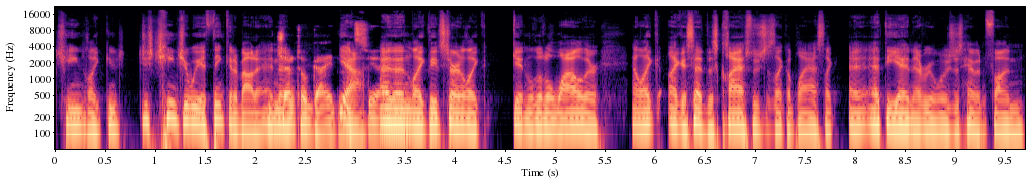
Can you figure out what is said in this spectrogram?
change like just change your way of thinking about it and then gentle guidance. yeah. Yeah, and then like they'd start like getting a little wilder and like like i said this class was just like a blast. Like at the end everyone was just having fun.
